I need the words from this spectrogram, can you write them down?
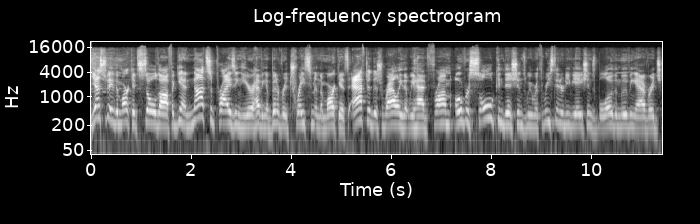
Yesterday, the market sold off. Again, not surprising here, having a bit of retracement in the markets after this rally that we had from oversold conditions. We were three standard deviations below the moving average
